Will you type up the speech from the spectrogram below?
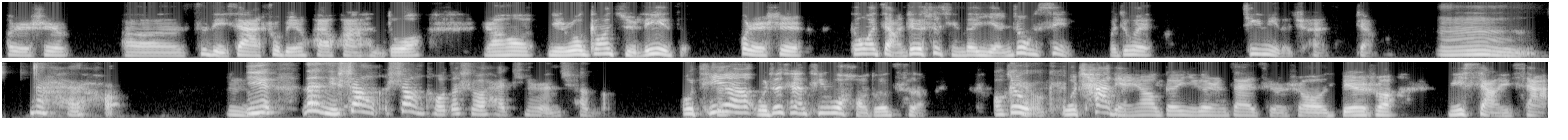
或者是呃私底下说别人坏话很多，然后你如果跟我举例子，或者是跟我讲这个事情的严重性，我就会听你的劝。嗯，那还好。嗯，你，那你上上头的时候还听人劝吗我听啊，我之前听过好多次。？OK 就 OK，我差点要跟一个人在一起的时候，别人说你想一下，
